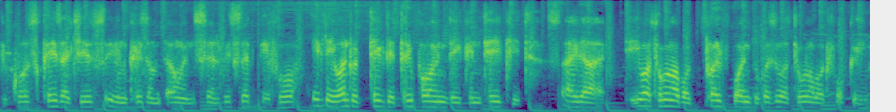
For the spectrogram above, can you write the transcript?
because Kaizer Chiefs, even Kaizer Motaung himself, he said before, if they want to take the three point, they can take it. either he was talking about 12 points because he was talking about four games.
